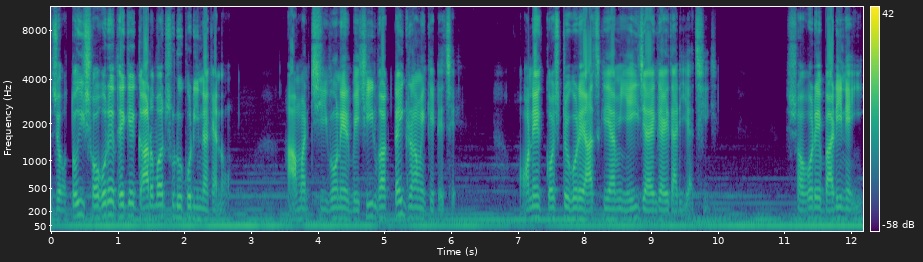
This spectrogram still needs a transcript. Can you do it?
যতই শহরে থেকে কারবার শুরু করি না কেন আমার জীবনের বেশিরভাগটাই গ্রামে কেটেছে। অনেক কষ্ট করে আজকে আমি এই জায়গায় দাঁড়িয়ে আছি। শহরে বাড়ি নেই,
